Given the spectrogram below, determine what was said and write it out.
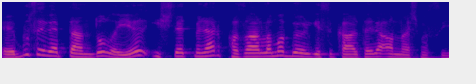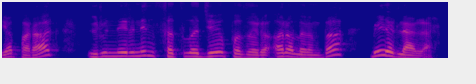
E, bu sebepten dolayı işletmeler pazarlama bölgesi karteli anlaşması yaparak ürünlerinin satılacağı pazarı aralarında belirlerler.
